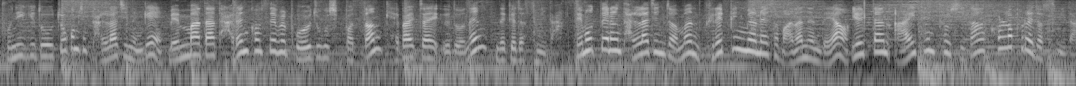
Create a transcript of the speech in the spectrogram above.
분위기도 조금씩 달라지는 게 맵마다 다른 컨셉을 보여주고 싶었던 개발자의 의도는 느껴졌습니다. 데모 때랑 달라진 점은 그래픽 면에서 많았는데요. 일단 아이템 표시가 컬러풀해졌습니다.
